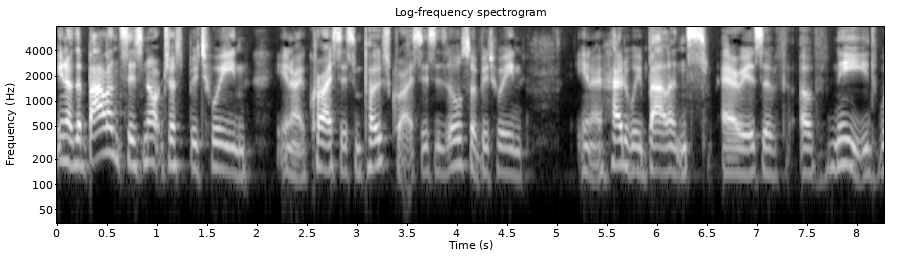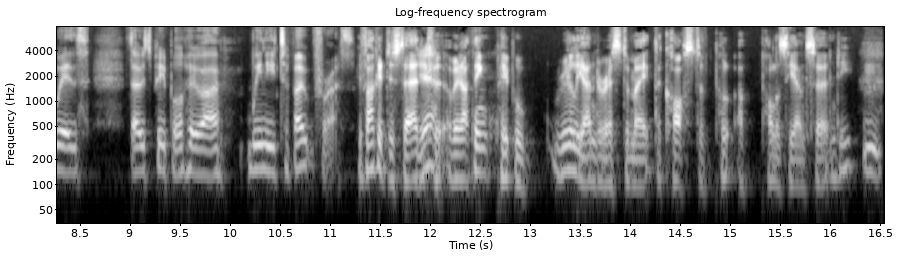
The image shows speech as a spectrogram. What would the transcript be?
you know, the balance is not just between, you know, crisis and post crisis, is also between, you know, how do we balance areas of, of need with those people who are, we need to vote for us? If I could just add yeah. to, I mean, I think people really underestimate the cost of, po- of policy uncertainty mm.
